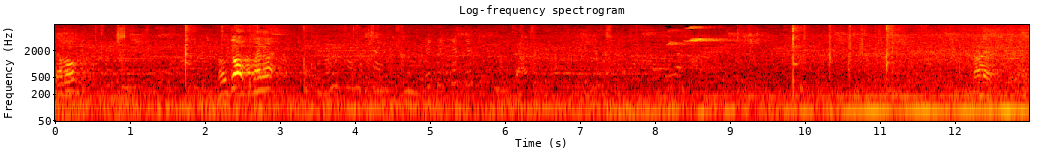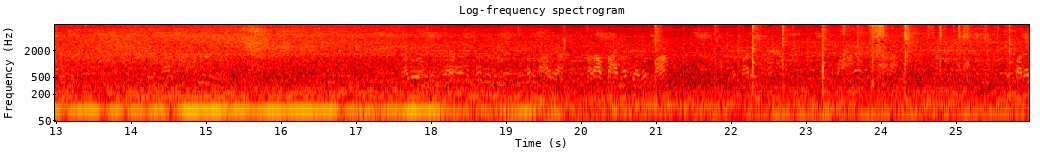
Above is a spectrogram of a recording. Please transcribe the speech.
chào bốn luôn chú phải luôn đó đi Bỏ luôn, đừng để nó không có đi, đánh bả ra. Ở đâu tay nó chờ đánh bả. Đánh bả đi. Đánh bả đi.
